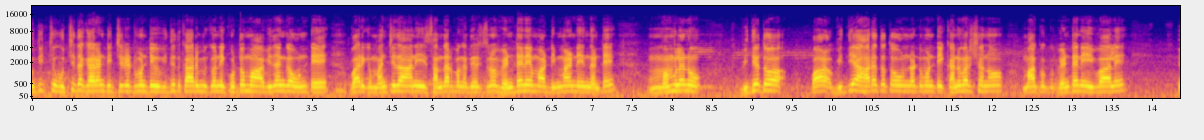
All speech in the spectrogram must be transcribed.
ఉచిత ఉచిత కరెంట్ ఇచ్చేటటువంటి విద్యుత్ కార్మికుని కుటుంబం ఆ విధంగా ఉంటే వారికి మంచిదా అని ఈ సందర్భంగా తెలిసిన వెంటనే మా డిమాండ్ ఏంటంటే మమ్మలను విద్యతో పా విద్యా అర్హతతో ఉన్నటువంటి కన్వర్షను మాకు వెంటనే ఇవ్వాలి.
